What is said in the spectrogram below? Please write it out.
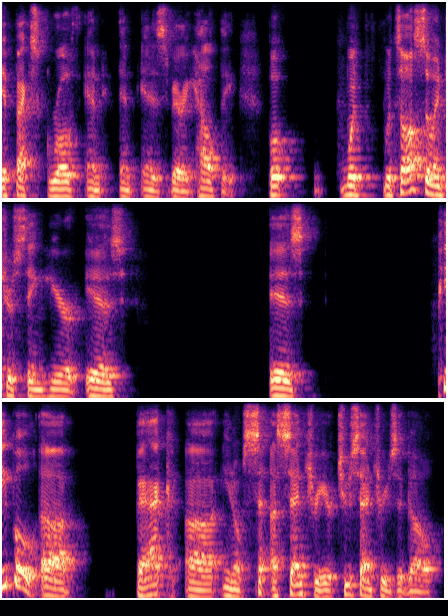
affects growth and, and, is very healthy. But what what's also interesting here is is people uh, back, uh, you know, a century or two centuries ago,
